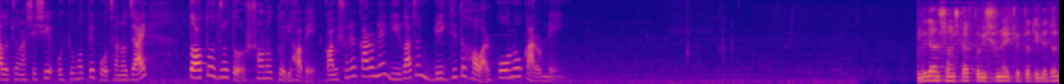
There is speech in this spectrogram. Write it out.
আলোচনা শেষে ঐকমত্যে পৌঁছানো যায়, তত দ্রুত সনদ তৈরি হবে। কমিশনের কারণে নির্বাচন বিঘ্নিত হওয়ার কোনো কারণ নেই। সংবিধান সংস্কার কমিশনের যে প্রতিবেদন,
